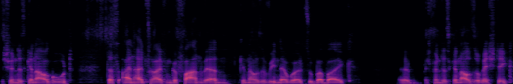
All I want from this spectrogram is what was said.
Ich finde es genau gut, dass Einheitsreifen gefahren werden, genauso wie in der World Superbike. Ähm, ich finde es genauso richtig,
